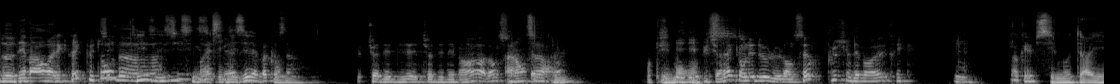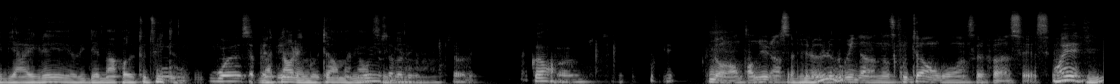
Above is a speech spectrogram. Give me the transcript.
De démarreur électrique plutôt de... Si, si, si, c'est ce pas comme ça. Tu, as des, tu as des démarreurs à lanceur. À lanceur, Et, puis il y en a qui ont les deux, le lanceur plus le démarreur électrique. Hmm. Ok. Puis si le moteur est bien réglé, euh, il démarre euh, tout de suite. Ouais, ça peut Maintenant, les moteurs, maintenant, c'est bien. D'accord. on a entendu, là, ça fait le, bruit d'un scooter en gros. Hein, Oui. Hmm.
